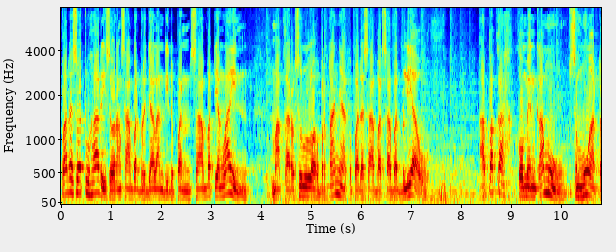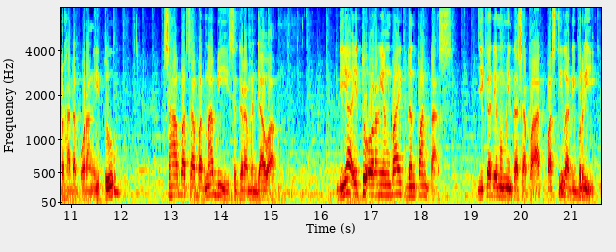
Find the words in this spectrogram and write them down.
Pada suatu hari seorang sahabat berjalan di depan sahabat yang lain, maka Rasulullah bertanya kepada sahabat-sahabat beliau, "Apakah komen kamu semua terhadap orang itu?" Sahabat-sahabat Nabi segera menjawab, "Dia itu orang yang baik dan pantas. Jika dia meminta syafaat, pastilah diberi."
